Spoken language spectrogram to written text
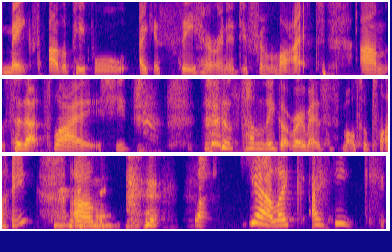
makes other people, I guess, see her in a different light. Um, so that's why she's suddenly got romances multiplying. Um, but yeah, like I think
